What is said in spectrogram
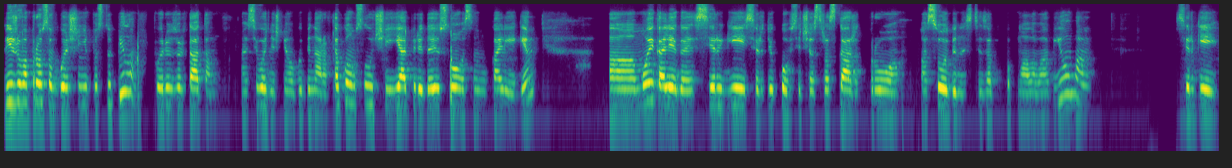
Вижу, вопросов больше не поступило по результатам э, сегодняшнего вебинара. В таком случае я передаю слово своему коллеге. А, мой коллега Сергей Сердюков сейчас расскажет про особенности закупок малого объема. Сергей,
